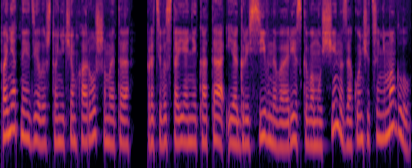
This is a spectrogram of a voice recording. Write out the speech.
Понятное дело, что ничем хорошим это противостояние кота и агрессивного, резкого мужчины закончиться не могло.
